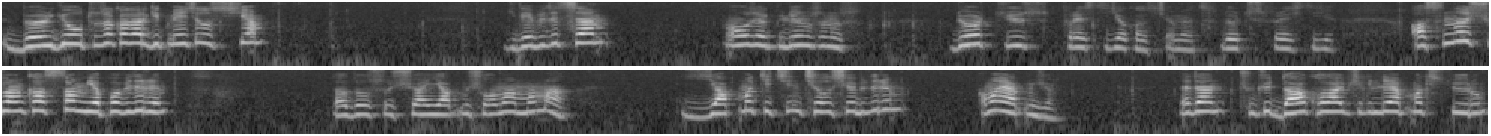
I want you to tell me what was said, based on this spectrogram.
bölge 30'a kadar gitmeye çalışacağım. Gidebilirsem ne olacak biliyor musunuz? 400 prestije kasacağım evet. 400 prestije. Aslında şu an kassam yapabilirim. Daha doğrusu şu an yapmış olmam ama yapmak için çalışabilirim ama yapmayacağım. Neden? Çünkü daha kolay bir şekilde yapmak istiyorum.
